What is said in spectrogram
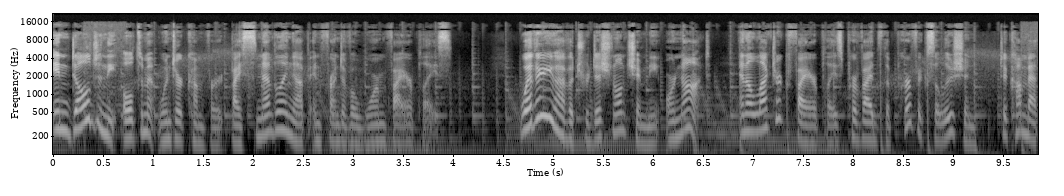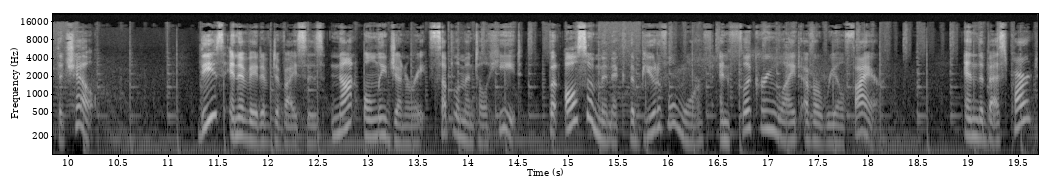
Indulge in the ultimate winter comfort by snuggling up in front of a warm fireplace. Whether you have a traditional chimney or not, an electric fireplace provides the perfect solution to combat the chill. These innovative devices not only generate supplemental heat, but also mimic the beautiful warmth and flickering light of a real fire. And the best part?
